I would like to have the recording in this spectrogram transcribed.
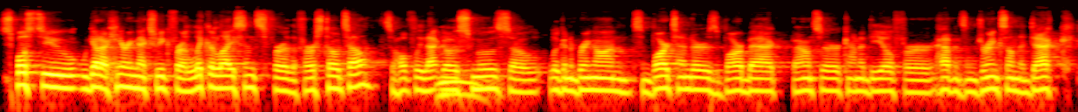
supposed to we got our hearing next week for a liquor license for the first hotel so hopefully that goes mm. smooth so looking to bring on some bartenders bar back bouncer kind of deal for having some drinks on the deck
